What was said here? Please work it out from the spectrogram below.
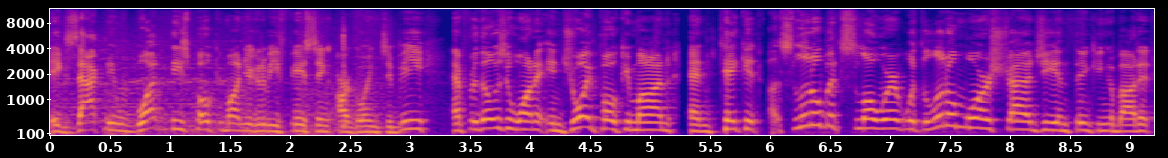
exactly what these Pokemon you're going to be facing are going to be. And for those who want to enjoy Pokemon and take it a little bit slower with a little more strategy and thinking about it,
